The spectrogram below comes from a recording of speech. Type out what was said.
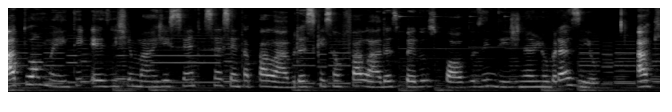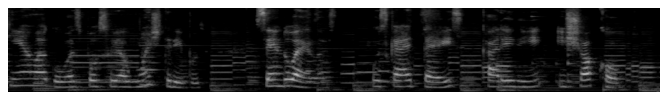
Atualmente, existem mais de 160 palavras que são faladas pelos povos indígenas no Brasil. Aqui em Alagoas possui algumas tribos, sendo elas os Caetés, Cariri e Chocó.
